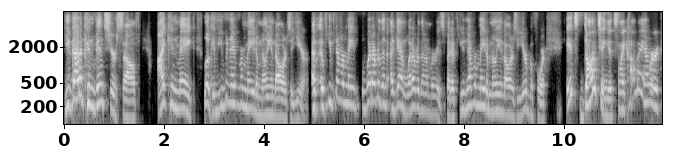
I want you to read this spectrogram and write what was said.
You got to convince yourself I can make, look, if you've never made a million dollars a year, if you've never made whatever the, again, whatever the number is, but if you never made a million dollars a year before, it's daunting. It's like, how am I ever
